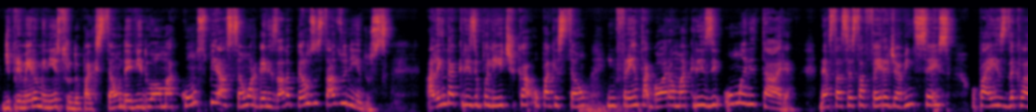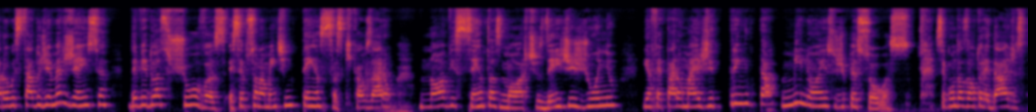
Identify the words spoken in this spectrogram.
de primeiro-ministro do Paquistão devido a uma conspiração organizada pelos Estados Unidos. Além da crise política, o Paquistão enfrenta agora uma crise humanitária. Nesta sexta-feira, dia 26, o país declarou estado de emergência devido às chuvas excepcionalmente intensas que causaram 900 mortes desde junho e afetaram mais de 30 milhões de pessoas. Segundo as autoridades,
